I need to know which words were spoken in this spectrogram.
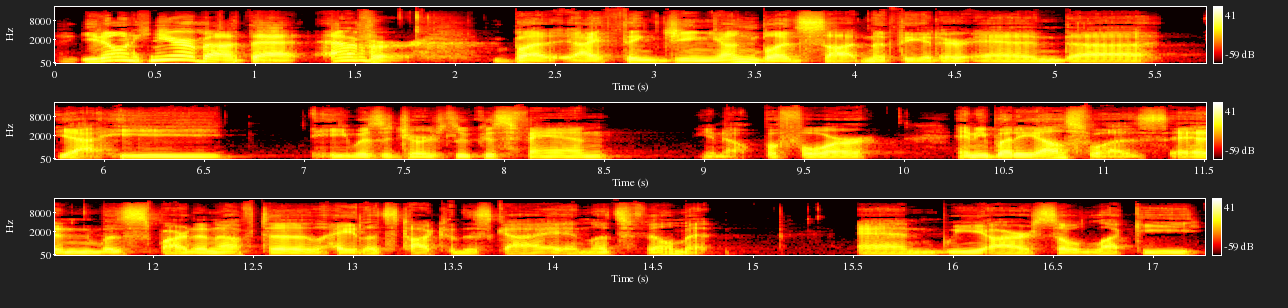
you don't hear about that ever. But i think gene youngblood saw it in the theater and uh, yeah he he was a george lucas fan you know before anybody else was and was smart enough to hey let's talk to this guy and let's film it and we are so lucky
